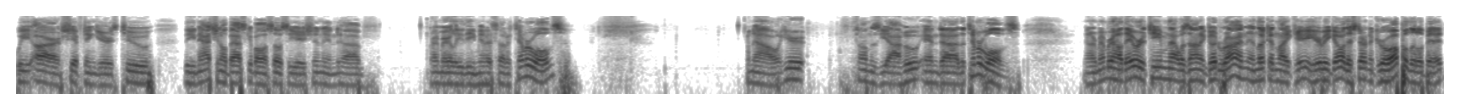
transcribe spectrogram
We are shifting gears to the National Basketball Association and uh, primarily the Minnesota Timberwolves. Now, here comes Yahoo and uh, the Timberwolves. Now, remember how they were a team that was on a good run and looking like, hey, here we go. They're starting to grow up a little bit,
